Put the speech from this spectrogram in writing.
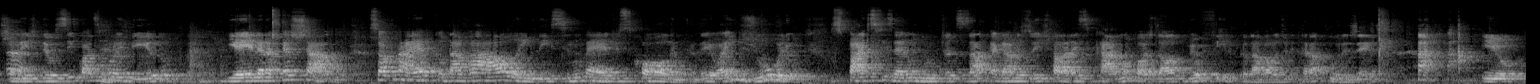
Chamei Ah. de Delci quase proibido. E aí ele era fechado. Só que na época eu dava aula ainda, ensino médio, escola, entendeu? Aí em julho, os pais fizeram um grupo de WhatsApp, pegaram os vídeos e falaram, esse cara não pode dar aula pro meu filho, porque eu dava aula de literatura, gente. eu.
